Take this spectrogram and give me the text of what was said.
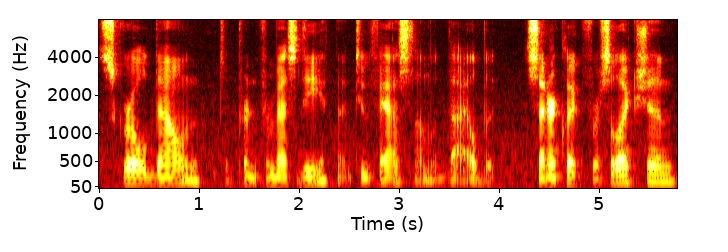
scroll down to print from SD, not too fast on the dial, but center click for selection,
